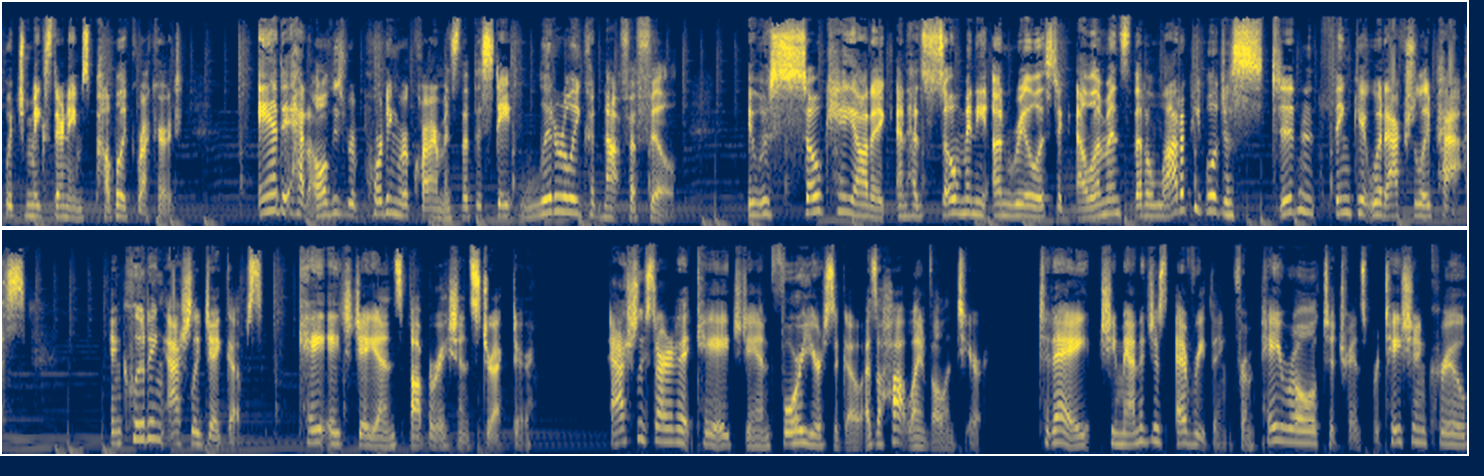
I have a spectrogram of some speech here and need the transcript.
which makes their names public record. And it had all these reporting requirements that the state literally could not fulfill. It was so chaotic and had so many unrealistic elements that a lot of people just didn't think it would actually pass, including Ashley Jacobs, KHJN's operations director. Ashley started at KHJN four years ago as a hotline volunteer. Today, she manages everything from payroll to transportation crew,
